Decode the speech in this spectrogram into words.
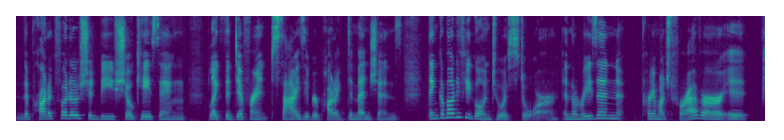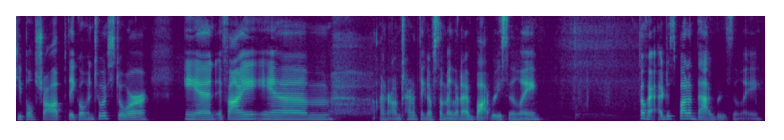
the product photos should be showcasing like the different size of your product, dimensions. Think about if you go into a store, and the reason pretty much forever it people shop, they go into a store, and if I am, I don't know, I'm trying to think of something that I've bought recently. Okay, I just bought a bag recently.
